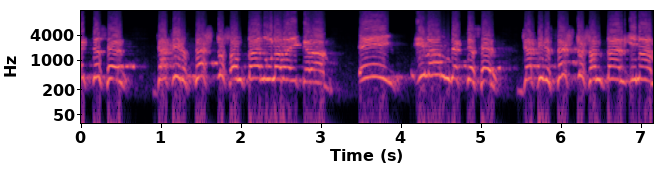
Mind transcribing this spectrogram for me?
দেখতেছেন জাতির শ্রেষ্ঠ সন্তান উলামাই কেরাম। এই ইমাম দেখতেছেন, জাতির শ্রেষ্ঠ সন্তান ইমাম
